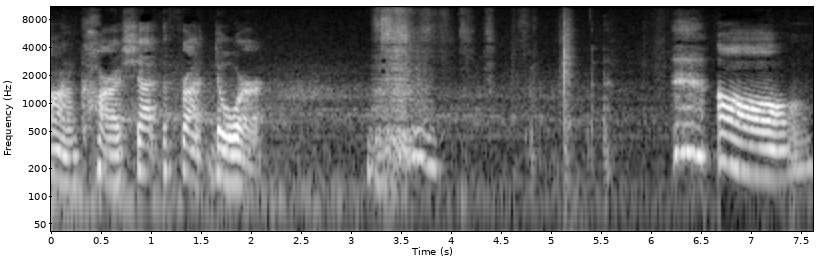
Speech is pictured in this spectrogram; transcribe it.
On Cara, shut the front door. Oh.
